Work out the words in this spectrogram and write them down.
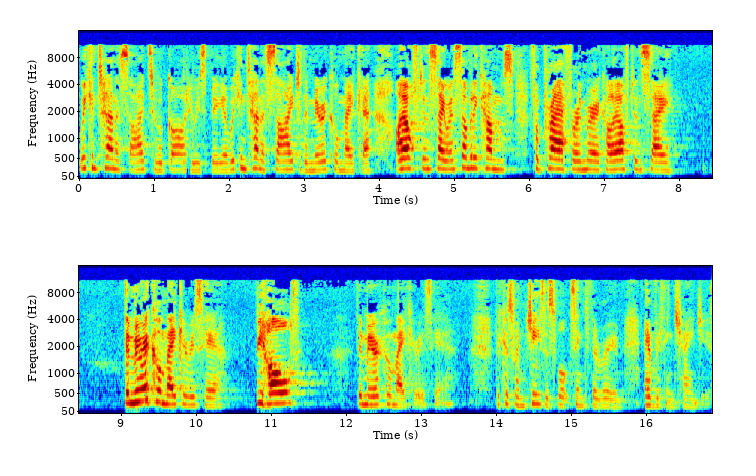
we can turn aside to a God who is bigger. We can turn aside to the miracle maker. I often say, when somebody comes for prayer for a miracle, I often say, The miracle maker is here. Behold, the miracle maker is here. Because when Jesus walks into the room, everything changes.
